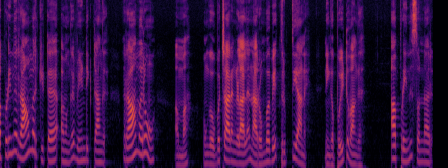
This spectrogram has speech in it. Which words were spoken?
அப்படின்னு ராமர் கிட்ட அவங்க வேண்டிக்கிட்டாங்க. ராமரும் அம்மா உங்க உபச்சாரங்களால நான் ரொம்பவே திருப்தியானேன். நீங்க போயிட்டு வாங்க. அப்படின்னு சொன்னாரு.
